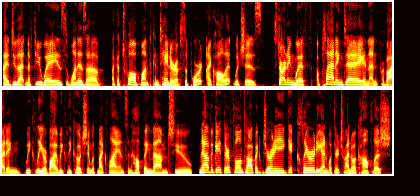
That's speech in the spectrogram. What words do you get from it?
I do that in a few ways. One is a like a 12 month container of support, I call it, which is starting with a planning day and then providing weekly or biweekly coaching with my clients and helping them to navigate their philanthropic journey, get clarity on what they're trying to accomplish,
